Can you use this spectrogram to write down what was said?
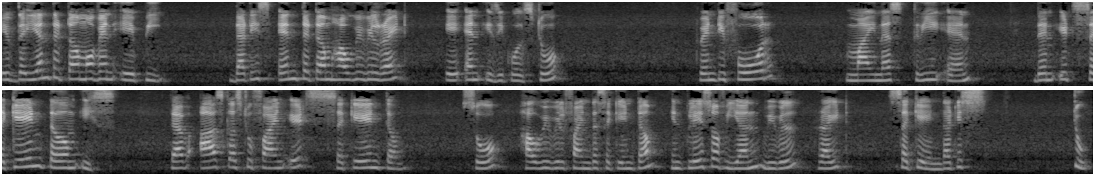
if the nth term of an AP, that is nth term, how we will write? an is equals to 24 minus 3n. Then its second term is. They have asked us to find its second term. So, how we will find the second term? In place of n, we will write second, that is 2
